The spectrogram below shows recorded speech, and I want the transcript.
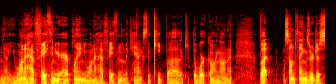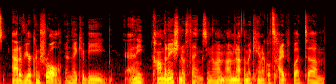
you know, you want to have faith in your airplane. You want to have faith in the mechanics that keep uh, keep the work going on it. But some things are just out of your control, and they could be any combination of things. You know, I'm, I'm not the mechanical type, but um,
